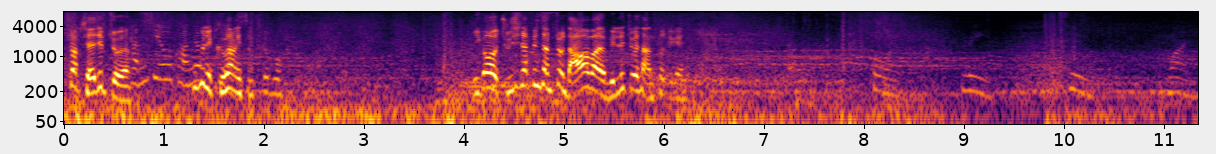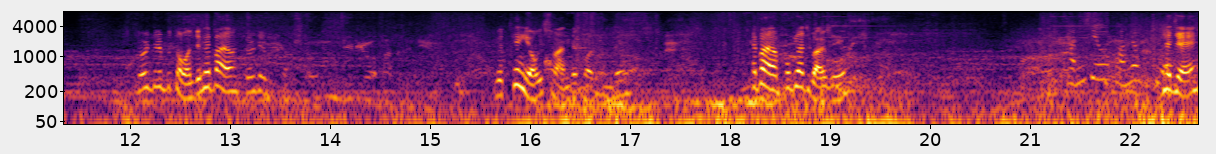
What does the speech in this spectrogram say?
수압 제집 줘요. 잠시 후 광역 충분히. 그강 있으면 쓰고. 이거 주시 잡힌 사람 좀 나와봐요. 밀리 쪽에서 안 터지게. Four. 쫄들부터 먼저 해봐요. 쫄들부터. 이거 탱이 여기 있으면 안 될 것 같은데. 해봐요. 포기하지 말고. 잠시 후 피해. 해제.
